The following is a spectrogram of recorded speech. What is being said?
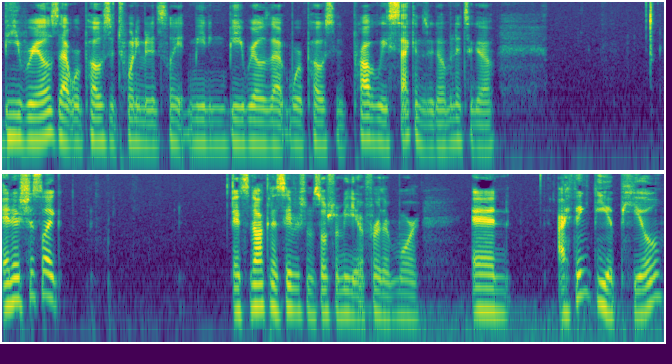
be reels that were posted 20 minutes late, meaning be reels that were posted probably seconds ago, minutes ago. And it's just like, it's not going to save us from social media, furthermore. And I think the appeal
